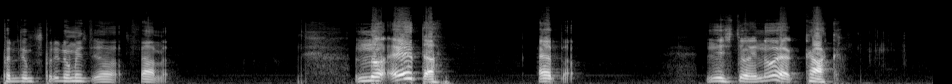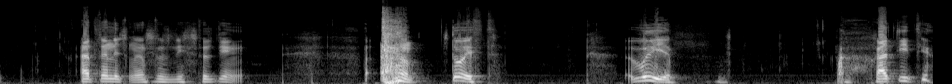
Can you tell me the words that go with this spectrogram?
придум, придумайте сами. Но это, это не что иное, как оценочное суждение. То есть, вы хотите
